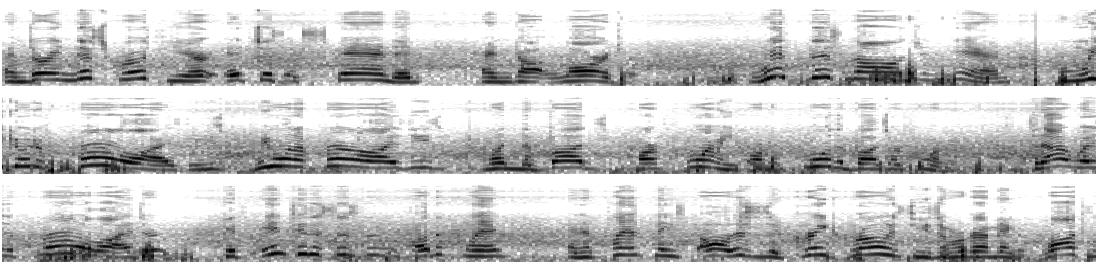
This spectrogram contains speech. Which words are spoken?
And during this growth year, it just expanded and got larger. With this knowledge in hand, when we go to fertilize these, we want to fertilize these when the buds are forming or before the buds are forming. So that way the fertilizer gets into the system of the plant and the plant thinks, oh, this is a great growing season. We're going to make lots of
